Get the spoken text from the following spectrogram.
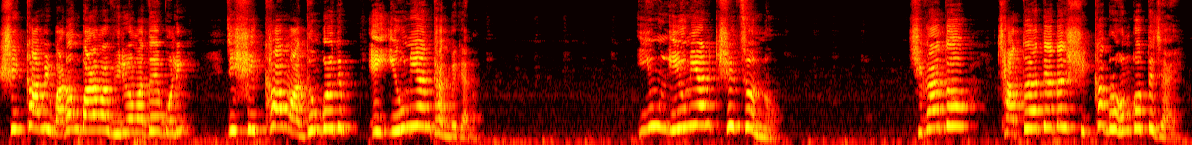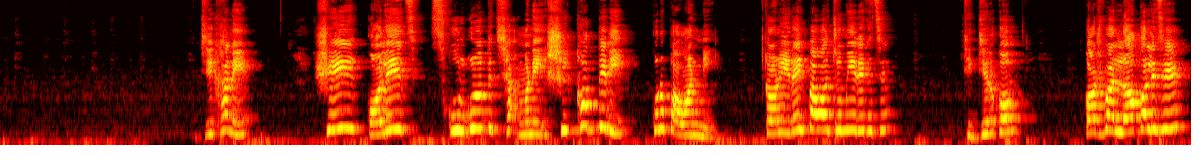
শিক্ষা আমি বারংবার আমার ভিডিওর মাধ্যমে বলি যে শিক্ষা মাধ্যমগুলোতে এই ইউনিয়ন থাকবে কেন? ইউ- ইউনিয়ন কিসের জন্য? সেখানে তো ছাত্রছাত্রীরা তাদের শিক্ষা গ্রহণ করতে যায় যেখানে সেই কলেজ স্কুলগুলোতে মানে শিক্ষকদেরই কোনো পাওয়ার নেই। কারণ এরাই পাওয়ার জমিয়ে রেখেছে। ঠিক যেরকম কসবার ল কলেজে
